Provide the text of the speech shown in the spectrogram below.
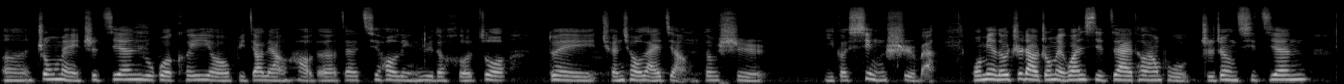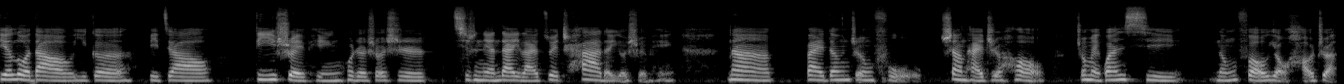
嗯，中美之间如果可以有比较良好的在气候领域的合作，对全球来讲都是一个幸事吧。我们也都知道，中美关系在特朗普执政期间跌落到一个比较低水平，或者说是七十年代以来最差的一个水平。那拜登政府上台之后，中美关系。能否有好转？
